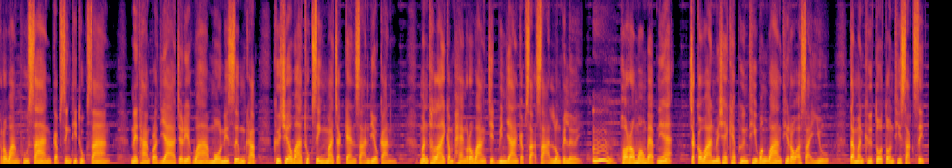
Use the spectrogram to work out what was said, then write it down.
กระหว่างผู้สร้างกับสิ่งที่ถูกสร้าง ในทางปรัชญาจะเรียกว่าโมนิซึมครับ คือเชื่อว่าทุกสิ่งมาจากแก่นสารเดียวกัน มันทลายกำแพงระหว่างจิตวิญญาณกับสสารลงไปเลย อืม พอเรามองแบบเนี้ยจักรวาลไม่ใช่แค่พื้นที่ว่างๆที่เราอาศัยอยู่ แต่มันคือตัวตนที่ศักดิ์สิทธิ์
